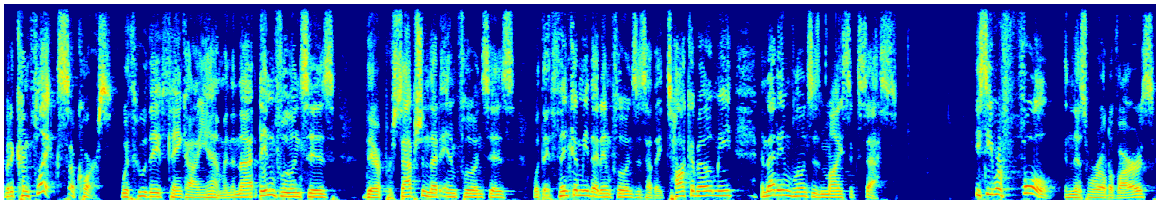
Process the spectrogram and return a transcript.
But it conflicts, of course, with who they think I am. And then that influences their perception that influences what they think of me, that influences how they talk about me, and that influences my success. You see, we're full in this world of ours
